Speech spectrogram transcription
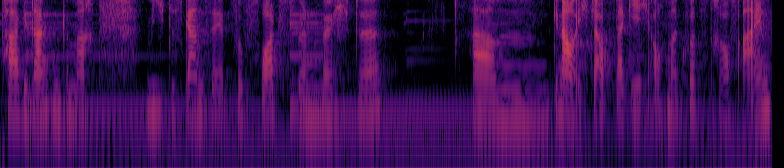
paar Gedanken gemacht, wie ich das Ganze jetzt so fortführen möchte. Ähm, genau, ich glaube, da gehe ich auch mal kurz drauf ein,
